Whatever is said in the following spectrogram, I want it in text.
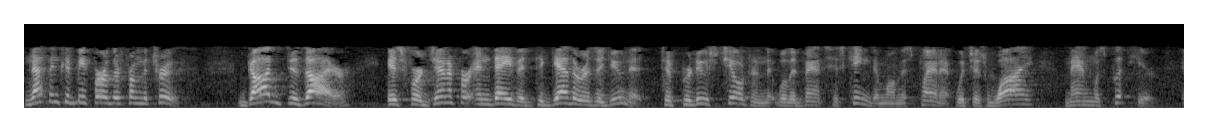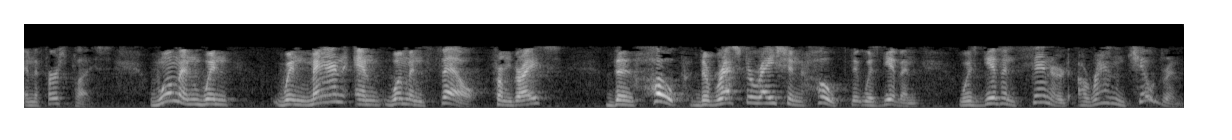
Nothing could be further from the truth. God's desire is for Jennifer and David together as a unit to produce children that will advance his kingdom on this planet, which is why man was put here in the first place. Woman, when, when man and woman fell from grace, the hope, the restoration hope that was given, was given centered around children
